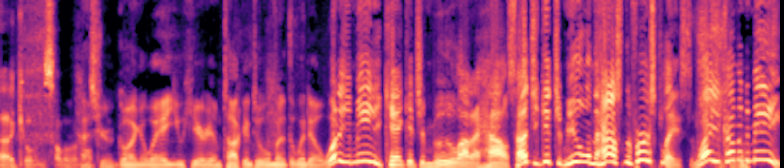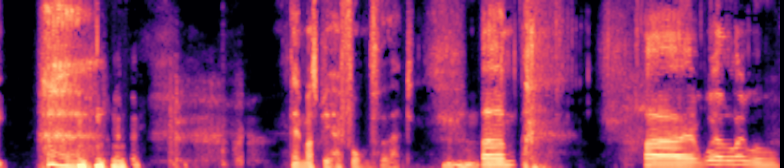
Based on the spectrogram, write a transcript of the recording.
uh, Gilbert Sullivan. As you're going away, you hear him talking to a woman at the window. What do you mean you can't get your mule out of the house? How'd you get your mule in the house in the first place? And why are you coming to me? There must be a form for that. Mhm. Um, uh, well, I will.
